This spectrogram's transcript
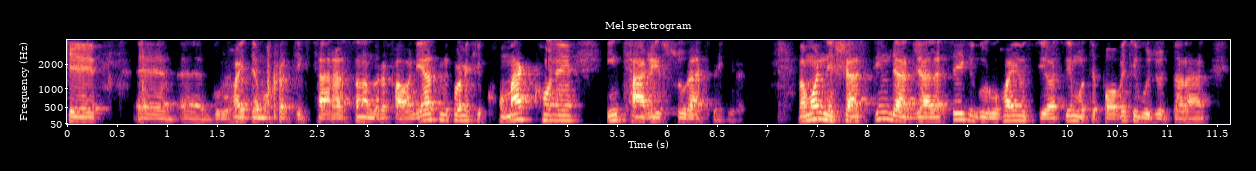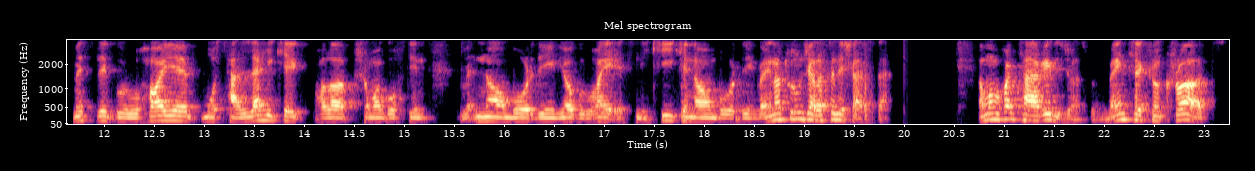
که گروه های دموکراتیک تر هستن هم داره فعالیت می‌کنه که کمک کنه این تغییر صورت بگیره. و ما نشستیم در جلسه که گروه های سیاسی متفاوتی وجود دارن مثل گروه های مسلحی که حالا شما گفتین نام بردین یا گروه های اتنیکی که نام بردین و اینا تو اون جلسه نشستن. و ما می‌خوایم تغییر ایجاد کنیم. و این تکنوکرات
